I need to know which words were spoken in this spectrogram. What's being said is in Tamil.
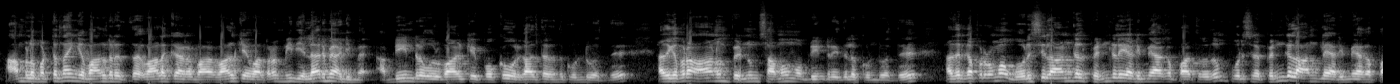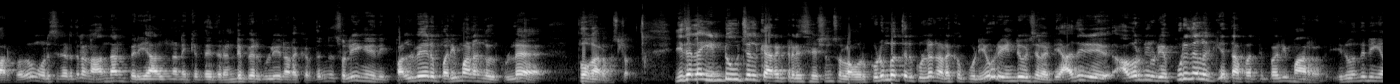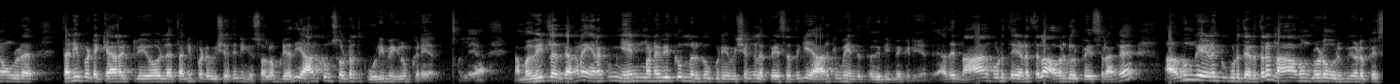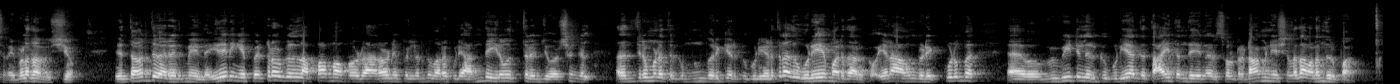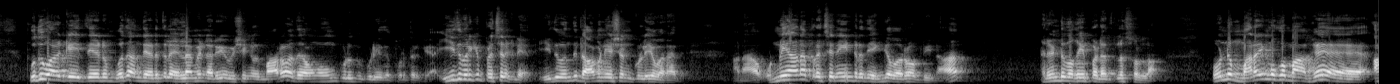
ஆம்பளை மட்டும் தான் இங்க வாழ்றத வாழக்கான வா வாழ்க்கையை வாழ்கிறோம் மீதி எல்லாருமே அடிமை அப்படின்ற ஒரு வாழ்க்கை போக்கு ஒரு காலத்துல இருந்து கொண்டு வந்து அதுக்கப்புறம் ஆணும் பெண்ணும் சமம் அப்படின்ற இதில் கொண்டு வந்து அதுக்கப்புறமா ஒரு சில ஆண்கள் பெண்களை அடிமையாக பார்க்கிறதும் ஒரு சில பெண்கள் ஆண்களை அடிமையாக பார்ப்பதும் ஒரு சில இடத்துல நான் தான் பெரிய ஆள்னு நினைக்கிறது இது ரெண்டு பேருக்குள்ளேயும் நடக்கிறதுன்னு சொல்லி இங்கே இன்னைக்கு பல்வேறு பரிமாணங்களுக்குள்ளே போக ஆரம்பிச்சிட்டோம். இதெல்லாம் இண்டிவிஜுவல் கேரக்டரைசேஷன் சொல்லலாம் ஒரு குடும்பத்திற்குள்ள நடக்கக்கூடிய ஒரு இண்டிவிஜுவலிட்டி அது அவர்களுடைய புரிதலுக்கு ஏற்ற பற்றி படி மாறுறது. இது வந்து நீங்கள் அவங்களோட தனிப்பட்ட கேரக்டரையோ இல்லை தனிப்பட்ட விஷயத்தை நீங்கள் சொல்ல முடியாது. யாருக்கும் சொல்கிறதுக்கு உரிமைகளும் கிடையாது இல்லையா? நம்ம வீட்டில் இருக்காங்கன்னா எனக்கும் என் மனைவிக்கும் இருக்கக்கூடிய விஷயங்களை பேசுறதுக்கு யாருக்குமே எந்த தகுதியுமே கிடையாது. அது நான் கொடுத்த இடத்துல அவர்கள் பேசுகிறாங்க அவங்க எனக்கு கொடுத்த இடத்துல நான் அவங்களோட உரிமையோட பேசுகிறேன் இவ்வளோதான் விஷயம். இதை தவிர்த்து வேற எதுவுமே இல்லை. இதே நீங்க பெற்றோர்கள் அப்பா அம்மாவோட அரவணைப்பில இருந்து வரக்கூடிய அந்த இருபத்தஞ்சு வருஷங்கள் அதாவது திருமணத்திற்கு முன்பு வரைக்கும் இருக்கக்கூடிய இடத்துல அது ஒரே மாதிரி தான் இருக்கும். ஏன்னா அவங்களுடைய குடும்ப வீட்டில் இருக்கக்கூடிய அந்த தாய் தந்தையினர் சொல்ற டாமினேஷன்ல தான் வளர்ந்துருப்பாங்க. புது வாழ்க்கையை தேடும் போது அந்த இடத்துல எல்லாமே நிறைய விஷயங்கள் மாறும். அது அவங்கவுங்க கொடுக்கக்கூடியதை பொறுத்து இருக்கு இது வரைக்கும் பிரச்சனை கிடையாது. இது வந்து டாமினேஷனுக்குள்ளேயே வராது. ஆனா உண்மையான பிரச்சனைன்றது எங்க வரும் அப்படின்னா ரெண்டு வகைப்படத்துல சொல்லலாம். ஒன்று மறைமுகமாக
